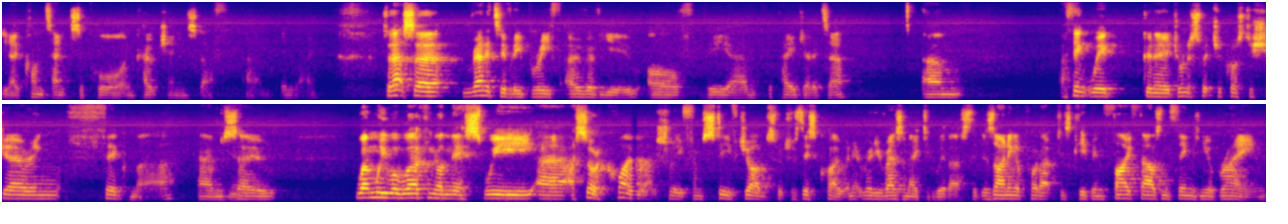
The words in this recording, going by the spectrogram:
you know, content support and coaching and stuff um, in line. So that's a relatively brief overview of the, um, the page editor. Um, I think we're going to, do you want to switch across to sharing Figma? Um, yeah. So when we were working on this, we uh, I saw a quote actually from Steve Jobs, which was this quote, and it really resonated with us, that designing a product is keeping 5,000 things in your brain,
